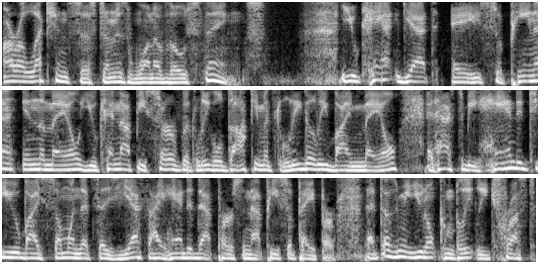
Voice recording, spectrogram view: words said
Our election system is one of those things. You can't get a subpoena in the mail. You cannot be served with legal documents legally by mail. It has to be handed to you by someone that says, yes, I handed that person that piece of paper. That doesn't mean you don't completely trust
